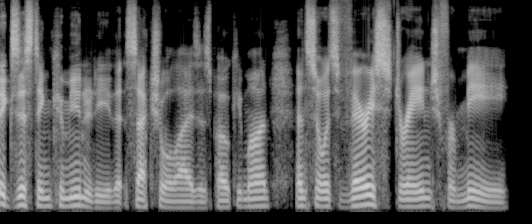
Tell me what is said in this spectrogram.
existing community that sexualizes Pokemon. And so it's very strange for me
